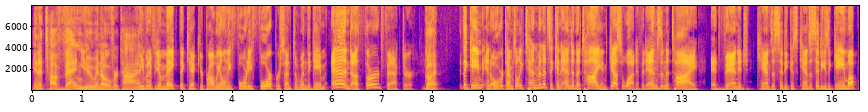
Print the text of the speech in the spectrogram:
in a tough venue in overtime. Even if you make the kick, you're probably only 44% to win the game. And a third factor Go ahead. The game in overtime is only 10 minutes. It can end in a tie. And guess what? If it ends in a tie, advantage Kansas City because Kansas City is a game up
